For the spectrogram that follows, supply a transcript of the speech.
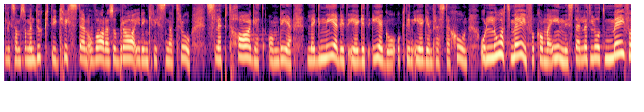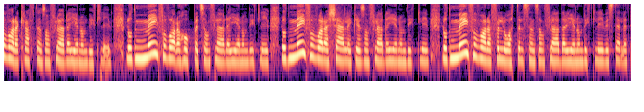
liksom som en duktig kristen och vara så bra i din kristna tro. Släpp taget om det, lägg ner ditt eget ego och din egen prestation och låt mig få komma in istället. Låt mig få vara kraften som flödar genom ditt liv. Låt mig få vara hoppet som flödar genom ditt liv. Låt mig mig få vara kärleken som flödar genom ditt liv. Låt mig få vara förlåtelsen som flödar genom ditt liv istället.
